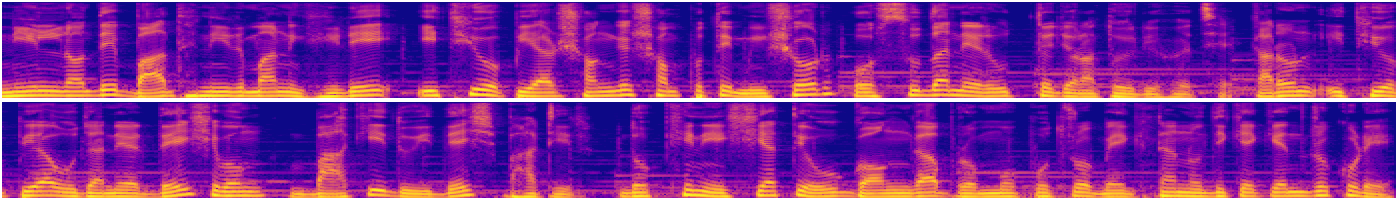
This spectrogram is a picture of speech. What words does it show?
নীল নদে বাঁধ নির্মাণ ঘিরে ইথিওপিয়ার সঙ্গে সম্প্রতি মিশর ও সুদানের উত্তেজনা তৈরি হয়েছে। কারণ ইথিওপিয়া উজানের দেশ এবং বাকি দুই দেশ ভাটির। দক্ষিণ এশিয়াতেও গঙ্গা ব্রহ্মপুত্র মেঘনা নদীকে কেন্দ্র করে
